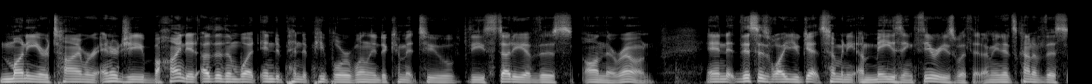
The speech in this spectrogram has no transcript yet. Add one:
money or time or energy behind it other than what independent people are willing to commit to the study of this on their own. And this is why you get so many amazing theories with it. I mean, it's kind of this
